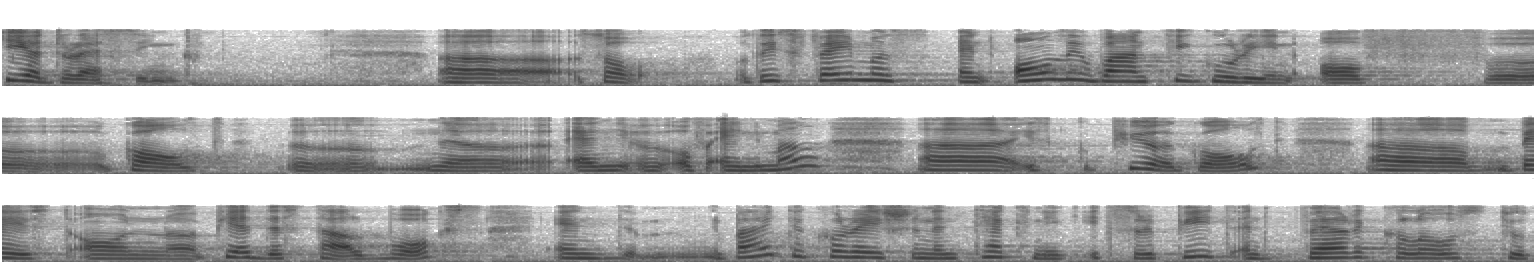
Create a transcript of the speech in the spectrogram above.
hairdressing. Uh, so this famous and only one figurine of uh, gold uh, uh, of animal uh, is pure gold based on pedestal box and by decoration and technique, it's repeat and very close to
